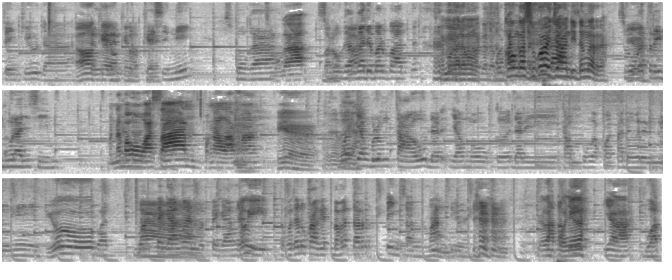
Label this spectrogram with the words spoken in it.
Thank you udah Oke, oke, podcast ini. Semoga Semoga semoga gak ada manfaatnya. Emang gak ada ada Kalau nggak suka ya jangan didengar ya. Semoga Iya. terhibur aja sih. Menambah wawasan, pengalaman. iya lah Buat ya. yang belum tahu dari yang mau ke dari kampung ke kota dengerin dulu nih. yuk Buat buat Nah. pegangan, buat pegangan. yoi Takutnya lu kaget banget ntar pingsan mati lu. Udah lah Nah, pokoknya tapi lah. ya buat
